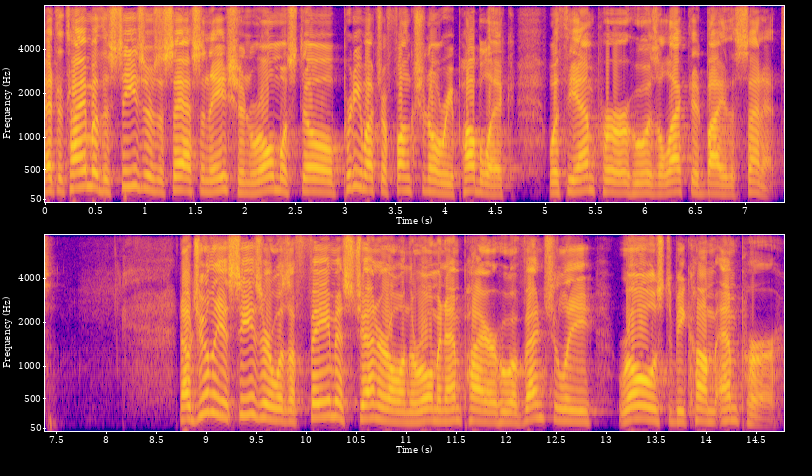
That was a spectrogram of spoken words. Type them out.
At the time of the Caesar's assassination, Rome was still pretty much a functional republic with the emperor who was elected by the Senate. Now, Julius Caesar was a famous general in the Roman Empire who eventually rose to become emperor.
